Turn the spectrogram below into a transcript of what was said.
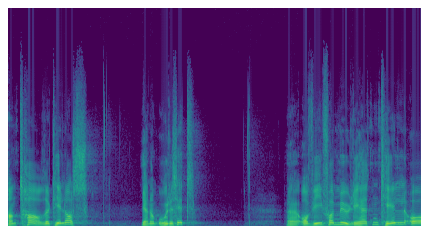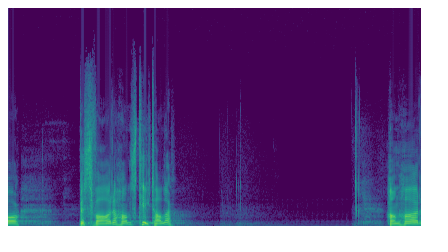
Han taler til oss gjennom ordet sitt. Eh, og vi får muligheten til å besvare hans tiltale. Han har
